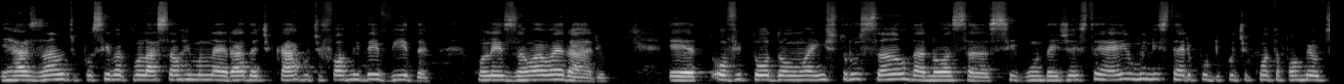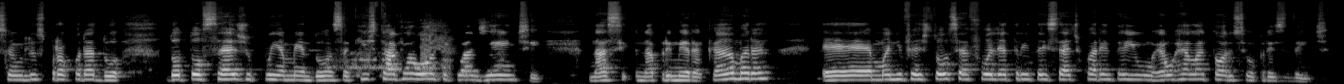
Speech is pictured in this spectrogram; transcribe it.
em razão de possível acumulação remunerada de cargo de forma indevida, com lesão ao erário. É, houve toda uma instrução da nossa segunda IGSTE e o Ministério Público de Conta, por meio do seu Luiz Procurador, doutor Sérgio Cunha Mendonça, que estava ontem com a gente na, na primeira Câmara, é, manifestou-se a folha 3741. É o relatório, senhor presidente.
